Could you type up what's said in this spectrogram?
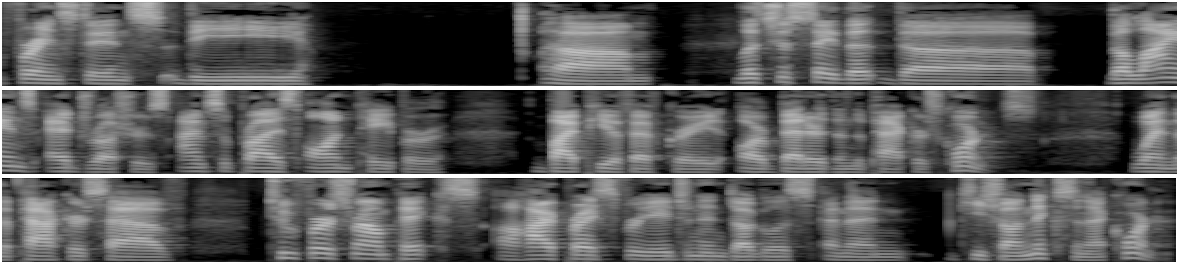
for instance, the um, let's just say that the the Lions edge rushers, I'm surprised on paper by PFF grade are better than the Packers corners. When the Packers have two first round picks, a high price free agent in Douglas, and then Keisean Nixon at corner.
